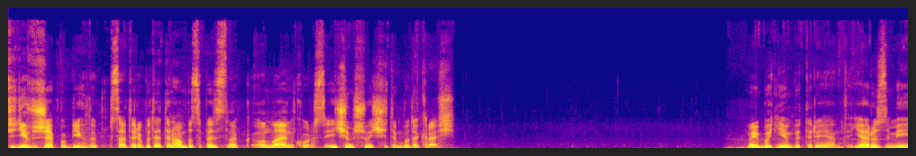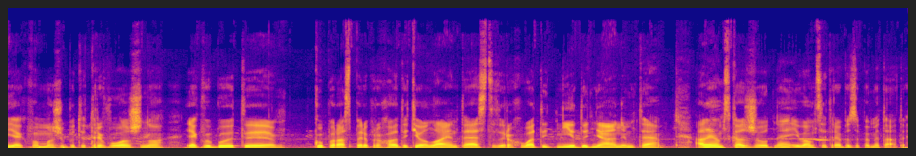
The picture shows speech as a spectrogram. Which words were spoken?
тоді вже побігли писати репетиторам або записатися на онлайн-курси. І чим швидше, тим буде краще. Майбутні абітурієнти, я розумію, як вам може бути тривожно, як ви будете купу раз перепроходити ті онлайн-тести, зарахувати дні до дня НМТ. Але я вам скажу одне, і вам це треба запам'ятати.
